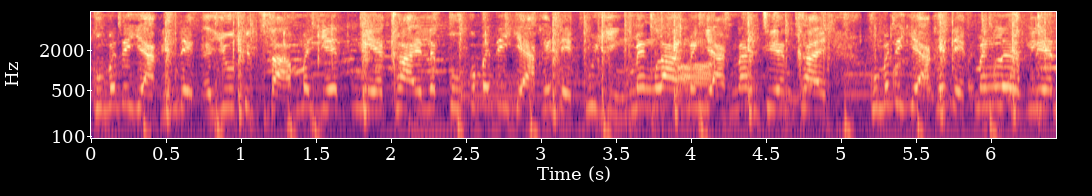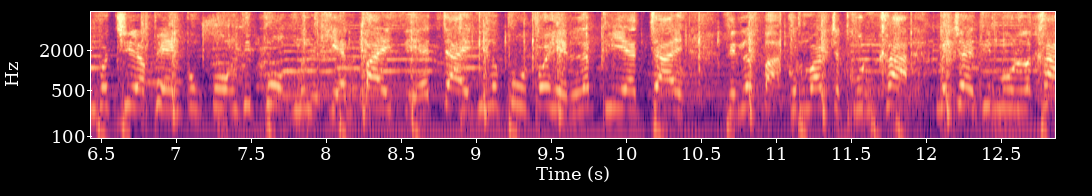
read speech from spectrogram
กูไม่ได้อยากให้เด็กอายุ 13 มาเย็ดเมียใครและกูก็ไม่ได้อยากให้เด็กผู้หญิงแม่งล่างแม่งอยากนั่งเทียนใครกูไม่ได้อยากให้เด็กแม่งเลิกเรียนเพราะเชื่อเพลงกวงที่พวกมึงเขียนไปเสียใจที่มาพูดเพราะเห็นและเพียใจ ศิลปะคนวัดจากคุณค่า ไม่ใช่ที่มูลค่า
